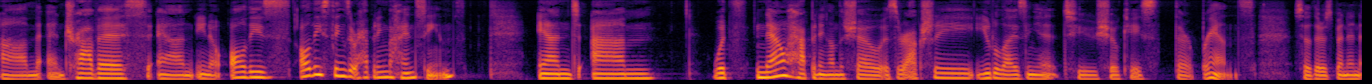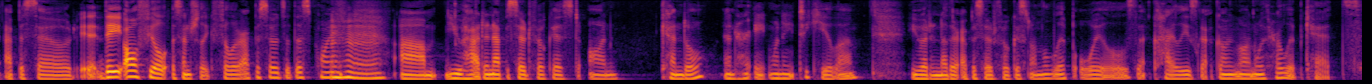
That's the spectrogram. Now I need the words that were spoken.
um, and Travis, and you know all these all these things that were happening behind scenes. And um, what's now happening on the show is they're actually utilizing it to showcase their brands. So there's been an episode, eh, they all feel essentially like filler episodes at this point. Um, you had an episode focused on Kendall and her 818 tequila. You had another episode focused on the lip oils that Kylie's got going on with her lip kits.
